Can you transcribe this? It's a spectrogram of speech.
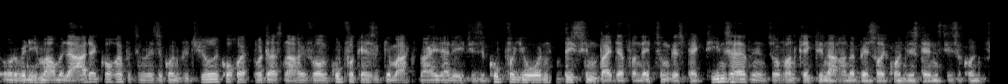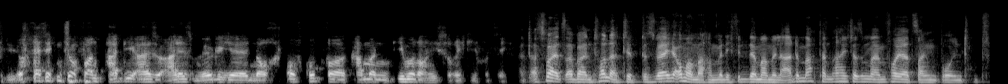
oder wenn ich Marmelade koche bzw. Konfitüre koche, wird das nach wie vor im Kupferkessel gemacht, weil natürlich diese Kupferionen ein bisschen bei der Vernetzung des Pektins helfen. Insofern kriegt die nachher eine bessere Konsistenz, diese Konfitüre. Also insofern hat die also alles Mögliche noch. Auf Kupfer kann man immer noch nicht so richtig verzichten. Das war jetzt aber ein toller Tipp. Das werde ich auch mal machen. Wenn ich wieder Marmelade mache, dann mache ich das in meinem Feuerzangenbohlentopf.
